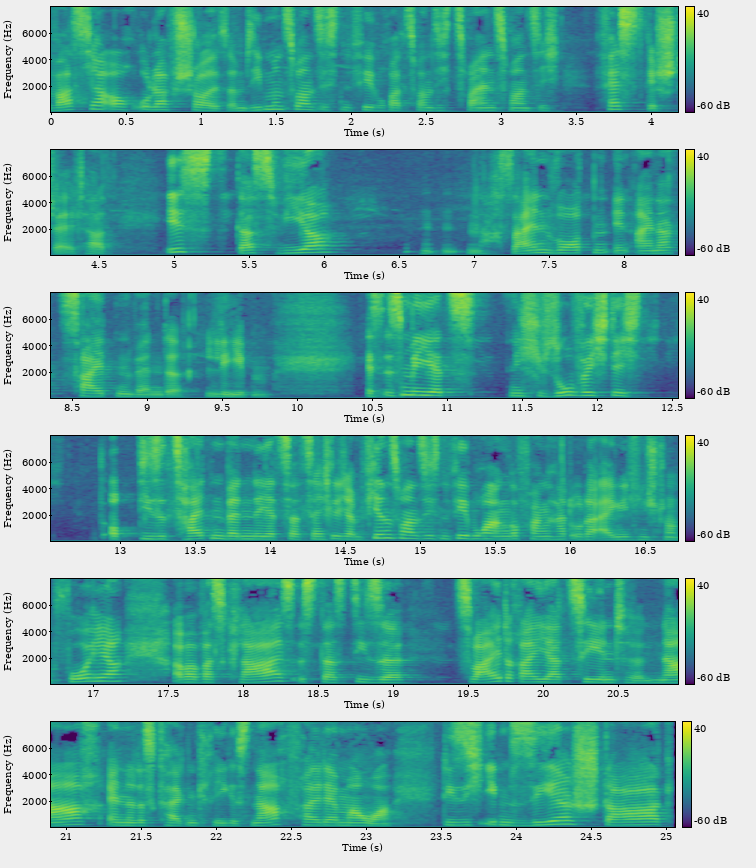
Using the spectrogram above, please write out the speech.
was ja auch Olaf Scholz am 27. Februar 2022 festgestellt hat, ist, dass wir nach seinen Worten in einer Zeitenwende leben. Es ist mir jetzt nicht so wichtig, ob diese Zeitenwende jetzt tatsächlich am 24. Februar angefangen hat oder eigentlich nicht schon vorher. Aber was klar ist, ist, dass diese zwei, drei Jahrzehnte nach Ende des Kalten Krieges, nach Fall der Mauer, die sich eben sehr stark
